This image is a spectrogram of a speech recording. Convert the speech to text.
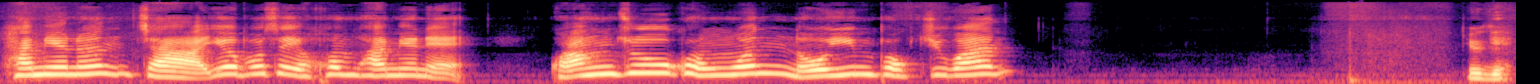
하면은 자 여보세요. 홈 화면에 광주 공원 노인복지관. 여기.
